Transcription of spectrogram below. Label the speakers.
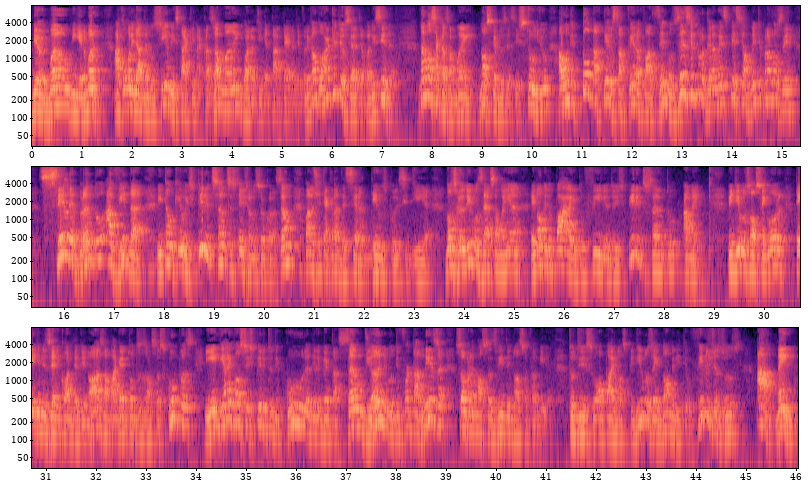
Speaker 1: meu irmão, minha irmã. A comunidade Anuncia-me está aqui na Casa Mãe, Guaratinguetá, terra de Fricaldor, que é Diocese de Aparecida. Na nossa casa-mãe, nós temos esse estúdio, onde toda terça-feira fazemos esse programa especialmente para você, celebrando a vida. Então, que o Espírito Santo esteja no seu coração para a gente agradecer a Deus por esse dia. Nos reunimos essa manhã em nome do Pai, do Filho e do Espírito Santo. Amém. Pedimos ao Senhor, de misericórdia de nós, apagai todas as nossas culpas e enviai vosso espírito de cura, de libertação, de ânimo, de fortaleza sobre as nossas vidas e nossa família. Tudo isso, ó Pai, nós pedimos em nome de teu Filho Jesus. Amém.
